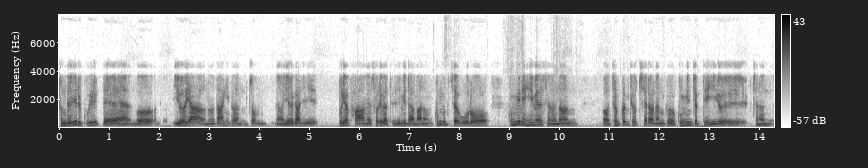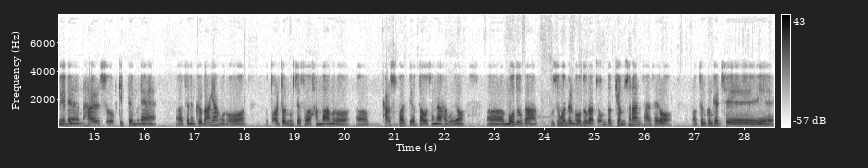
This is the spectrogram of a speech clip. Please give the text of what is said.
선대위를 꾸릴 때 뭐 여야 어느 당이든 좀 어, 여러 가지 불협 화음의 소리가 들립니다만은 궁극적으로 국민의힘에서는 어, 정권 교체라는 그 국민적 대의를 저는 외면할 수 없기 때문에 어, 저는 그 방향으로 똘똘 뭉쳐서 한 마음으로 어, 갈 수밖에 없다고 생각하고요. 어, 모두가 구성원들 모두가 좀 더 겸손한 자세로 어, 정권 교체에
